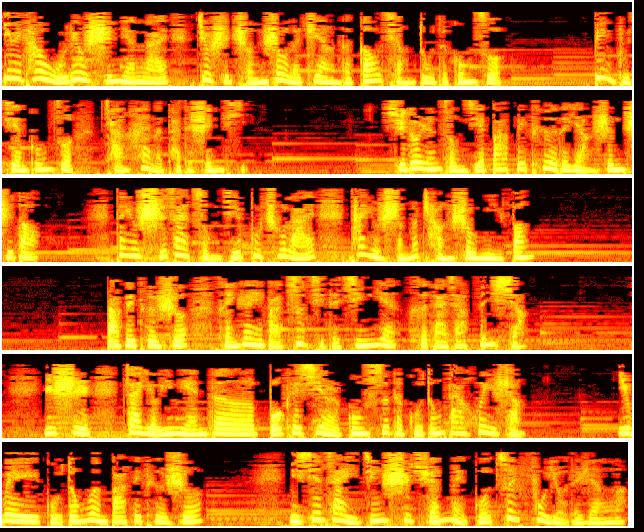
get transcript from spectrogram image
因为他五六十年来就是承受了这样的高强度的工作，并不见工作残害了他的身体。许多人总结巴菲特的养生之道，但又实在总结不出来他有什么长寿秘方。巴菲特说，很愿意把自己的经验和大家分享。于是，在有一年的伯克希尔公司的股东大会上，一位股东问巴菲特说：“你现在已经是全美国最富有的人了。”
